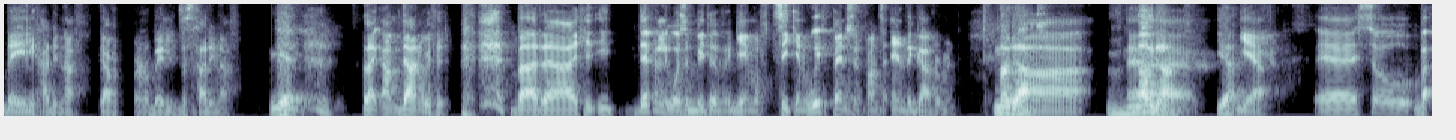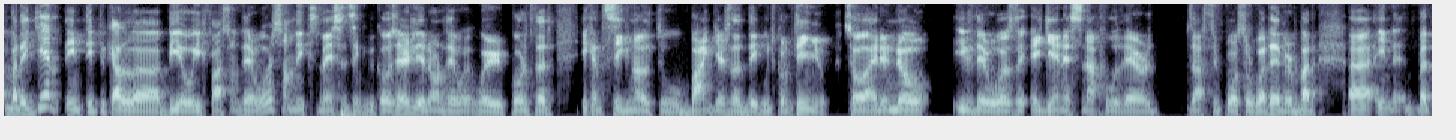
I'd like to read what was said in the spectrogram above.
Bailey had enough. Governor Bailey just had enough. Yeah. like I'm done with it. but uh, he, definitely was a bit of a game of chicken with pension funds and the government. No doubt. Uh, no uh, doubt. Yeah. Yeah. Uh, so, but but again, in typical uh, BOE fashion, there was some mixed messaging because earlier on there were, were reports that he had signaled to bankers that they would continue. So I don't know if there was again a snafu there just reports or whatever. But uh, in but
